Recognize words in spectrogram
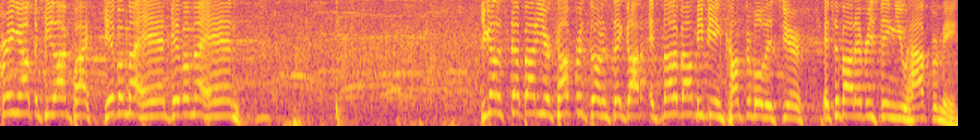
Bring out the key lime pie. Give him a hand. Give him a hand. You got to step out of your comfort zone and say, God, it's not about me being comfortable this year. It's about everything you have for me.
